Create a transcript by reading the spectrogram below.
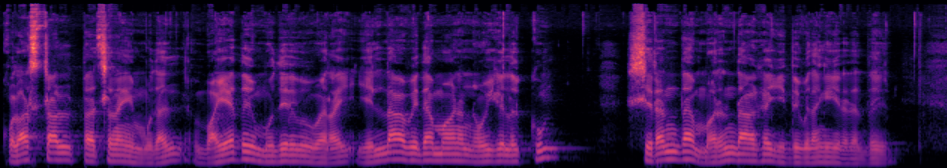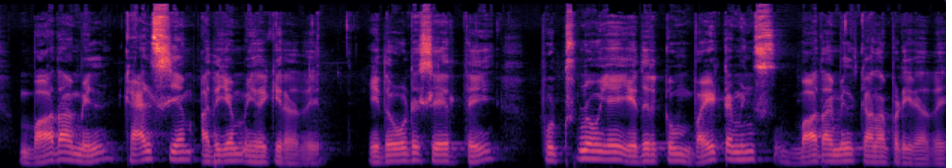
கொலஸ்ட்ரால் பிரச்சனை முதல் வயது முதிர்வு வரை எல்லா விதமான நோய்களுக்கும் சிறந்த மருந்தாக இது விளங்குகிறது. பாதாமில் கால்சியம் அதிகம் இருக்கிறது. இதோடு சேர்த்து புற்றுநோயை எதிர்க்கும் வைட்டமின்ஸ் பாதாமில் காணப்படுகிறது.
